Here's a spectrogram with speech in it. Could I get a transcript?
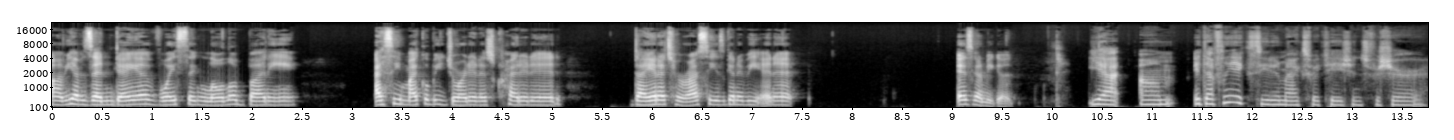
Um, you have zendaya voicing lola bunny. I see michael b. Jordan is credited. Diana taurasi is going to be in it. It's going to be good. Yeah, um it definitely exceeded my expectations for sure.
